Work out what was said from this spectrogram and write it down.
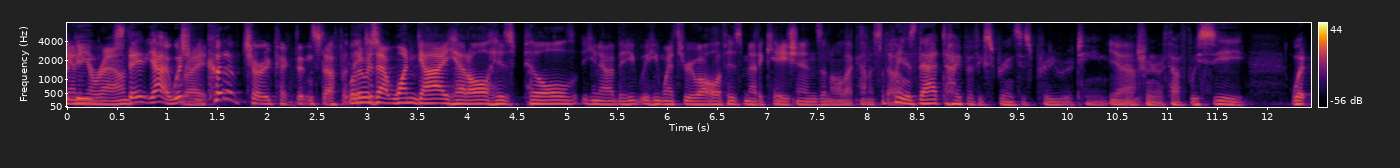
standing to be around. sta- yeah, I wish we could have cherry picked it and stuff. But Well, there was just, that one guy. He had all his pills. You know, he he went through all of his medications and all that kind of stuff. The point is that type of experience is pretty routine. Yeah. in True North Health. We see what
